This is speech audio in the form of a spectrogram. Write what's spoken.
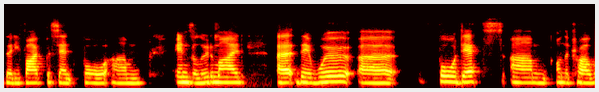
35% for um, enzalutamide. Uh, there were uh, four deaths um, on the trial,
